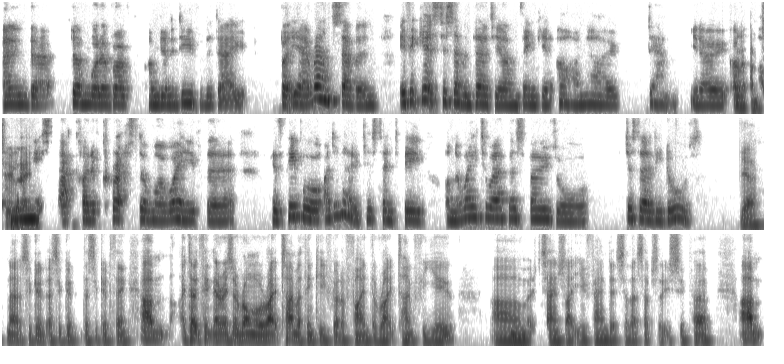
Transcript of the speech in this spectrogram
and uh, done whatever I'm going to do for the day But yeah, around seven. If it gets to seven thirty, I'm thinking, oh no, damn, you know, I'm, I'm too I late. missed that kind of crest of my wave there. Because people, I don't know, just tend to be on the way to work, I suppose, or just early doors. Yeah, no, it's a good, that's a good, that's a good thing. Um, I don't think there is a wrong or right time. I think you've got to find the right time for you. Um, It sounds like you found it, so that's absolutely superb. Um,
